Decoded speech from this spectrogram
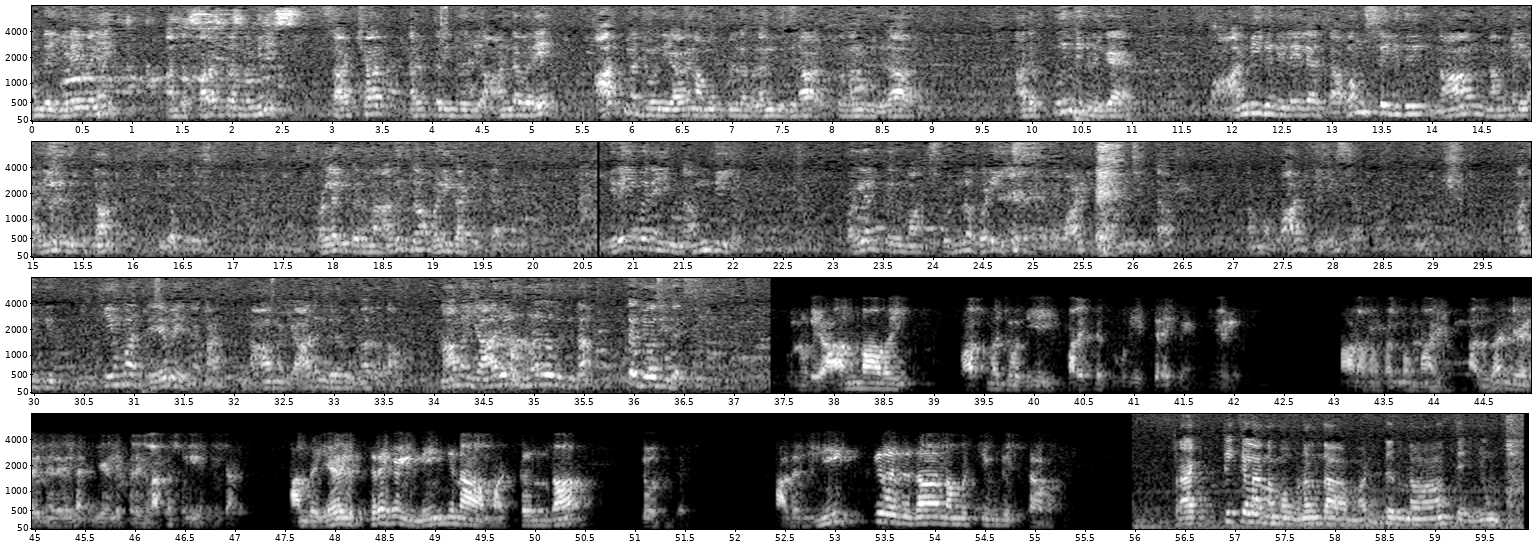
அந்த இறைவனே அந்த பரபிரமே சாட்சாத் அருட்பெருஞ்சோதி ஆண்டவரே ஆத்ம ஜோதியாக நமக்குள்ள விளங்குகிறார் விளங்குகிறார். அதை புரிஞ்சுக்கிடுங்க. ஆன்மீக நிலையில தவம் செய்து நாம் நம்மை அறியறதுக்கு தான் இந்த உபதேசம். வள்ளல் பெருமான் அதுக்கு தான் வழிகாட்டியிருக்கார். இறைவனை நம்பி வள்ளல் பெருமான் சொன்னபடி நம்ம வாழ்க்கையை அமைச்சுக்கிட்டா நம்ம வாழ்க்கையே சிறப்பு அதுக்கு முக்கியமா தேவை என்னன்னா நாம யாருங்கிறது உணர்றதான் நாம யாருன்னு உணர்றதுக்கு தான் இந்த ஜோதி தரிசனம் உன்னுடைய ஆன்மாவை ஆத்ம ஜோதியை மறைக்கக்கூடிய திரைகள் ஏழு. ஆணவம் கண்மம் மாய். அதுதான் ஏழு நிலையில ஏழு திரைகளாக சொல்லி வச்சிருக்காங்க அந்த ஏழு திரைகள் நீங்கினா மட்டும்தான் ஜோதிடர் அதை நீக்கிறது தான் நம்ம சிவுடைய ப்ராக்டிக்கலாக நம்ம உணர்ந்தா மட்டும்தான் தெரியும்.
